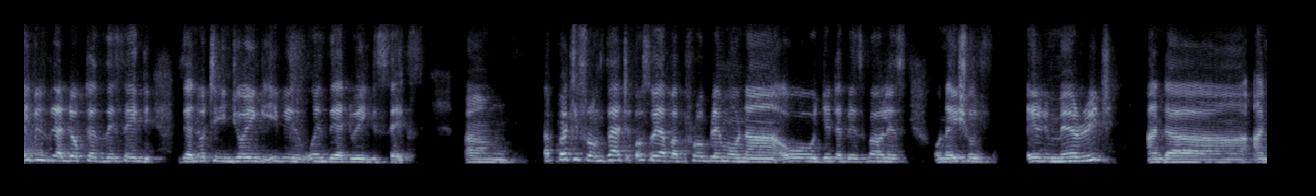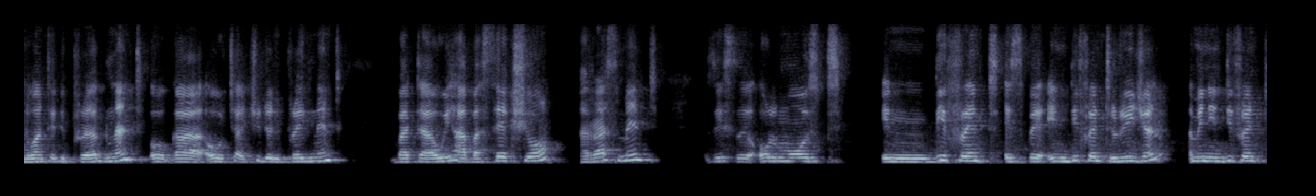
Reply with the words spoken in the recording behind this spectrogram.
even their doctors they said they're not enjoying even when they're doing sex. Um, apart from that also we have a problem on uh, oh, gender-based violence on the issue of early marriage and uh, unwanted pregnant or, or children pregnant. But uh, we have a sexual harassment. This is almost in different in different region i mean in different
